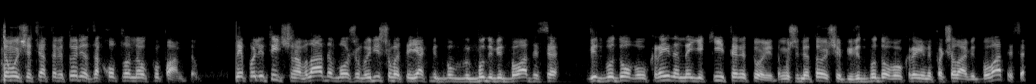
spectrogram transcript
тому що ця територія захоплена окупантом. Не політична влада може вирішувати, як буде відбуватися відбудова України на якій території, тому що для того, щоб відбудова України почала відбуватися,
